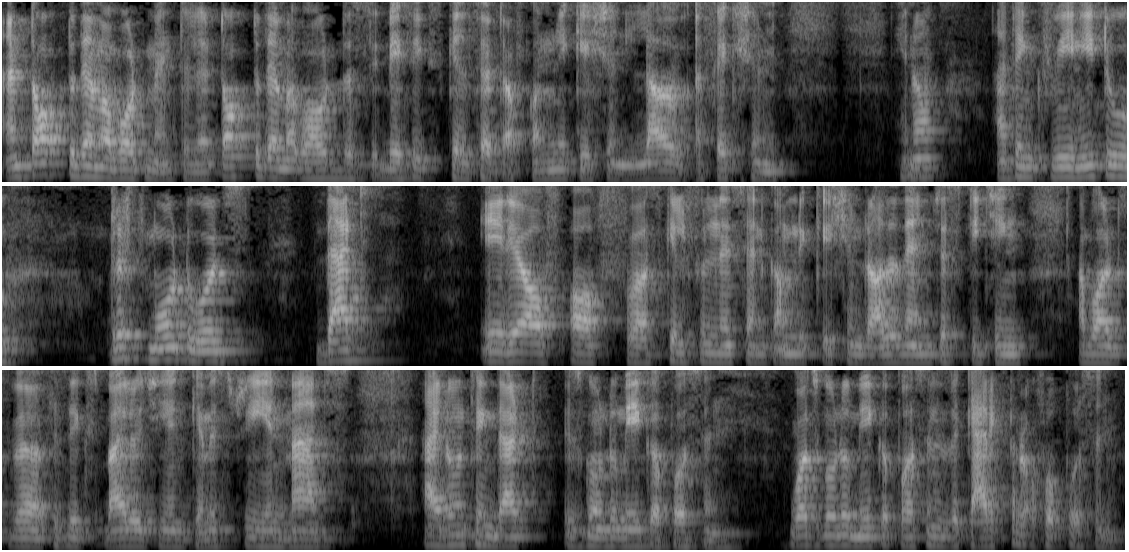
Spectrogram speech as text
and talk to them about mental health talk to them about the basic skill set of communication love affection you know? I think we need to drift more towards that area of, of uh, skillfulness and communication rather than just teaching about uh, physics, biology, and chemistry and maths. I don't think that is going to make a person. What's going to make a person is the character of a person.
